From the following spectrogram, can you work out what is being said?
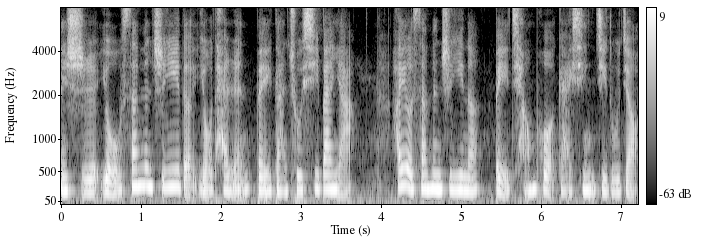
那时有三分之一的犹太人被赶出西班牙。还有三分之一呢，被强迫改信基督教，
